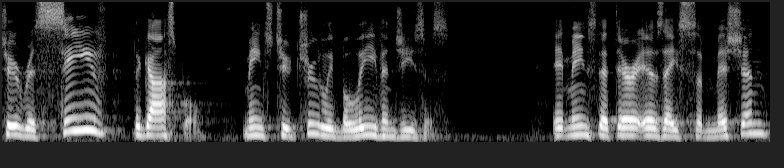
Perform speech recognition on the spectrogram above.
To receive the gospel means to truly believe in Jesus. It means that there is a submission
